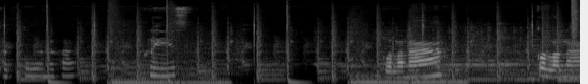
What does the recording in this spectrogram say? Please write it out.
สักตัวนะคะ please กดแล้วนะ กดแล้วนะ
